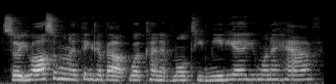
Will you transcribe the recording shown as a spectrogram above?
So you also want to think about what kind of multimedia you want to have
